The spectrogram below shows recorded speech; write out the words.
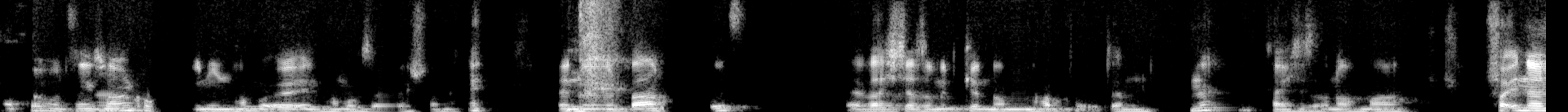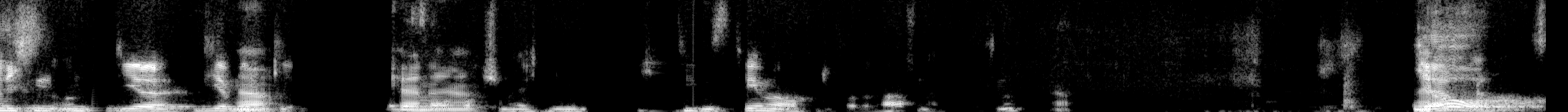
Das können wir uns ja. angucken, wenn du in Hamburg, äh, in Hamburg sag ich schon. wenn du in Bahnhof bist, äh, was ich da so mitgenommen habe, dann ne, kann ich das auch nochmal verinnerlichen und dir, dir ja. mitgeben. Gerne, ja. Auch schon echt ein wichtiges Thema auch für die Fotografen. Ne? Ja. Jo.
